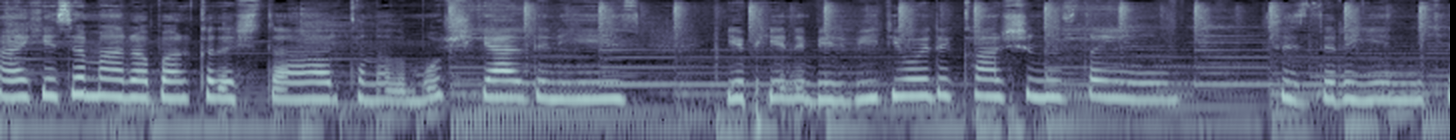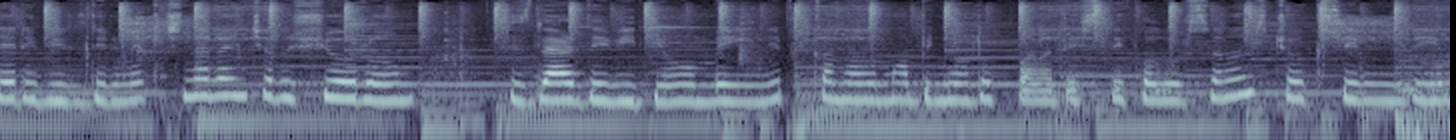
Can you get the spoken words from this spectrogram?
Herkese merhaba arkadaşlar. Kanalıma hoş geldiniz. Yepyeni bir video ile karşınızdayım. Sizlere yenilikleri bildirmek için her an çalışıyorum. Sizler de videomu beğenip kanalıma abone olup bana destek olursanız çok sevinirim.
